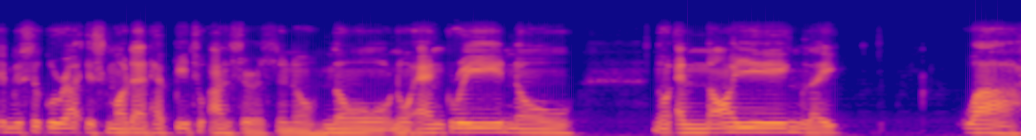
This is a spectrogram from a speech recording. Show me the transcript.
Emi Sakura is more than happy to answer. You know, no no angry, no no annoying. Like, wow.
